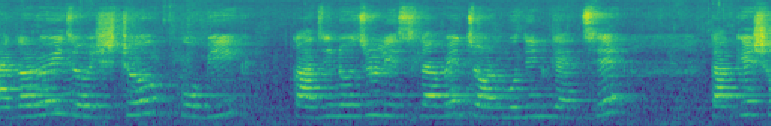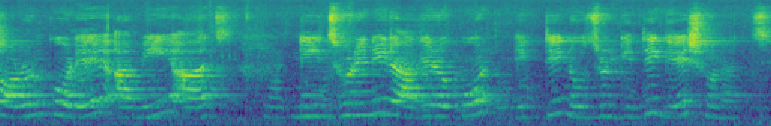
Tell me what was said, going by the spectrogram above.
এগারোই জ্যৈষ্ঠ কবি কাজী নজরুল ইসলামের জন্মদিন গেছে তাকে স্মরণ করে আমি আজ নির্ঝরিণী রাগের ওপর একটি নজরুল গীতি গেয়ে শোনাচ্ছি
